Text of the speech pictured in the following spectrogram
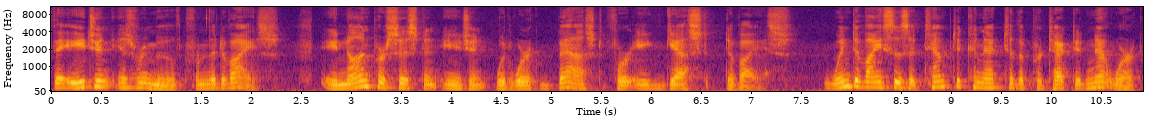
the agent is removed from the device. A non persistent agent would work best for a guest device. When devices attempt to connect to the protected network,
